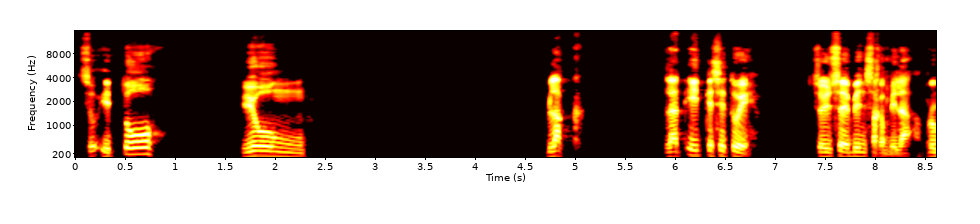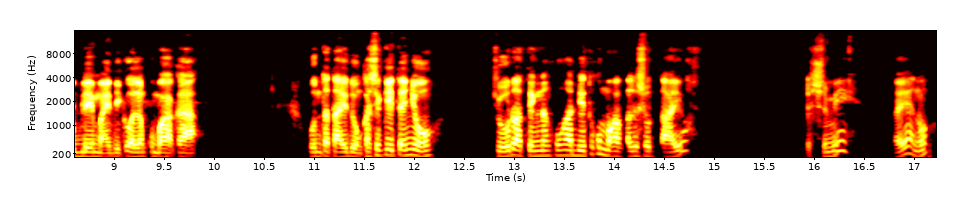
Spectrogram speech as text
So, ito yung Block Lot 8 kasi ito eh. So yung 7 sa kabila. Problema, hindi ko alam kung makaka punta tayo doon. Kasi kita nyo, tsura, tingnan ko nga dito kung makakalusot tayo. Just me. Ayan, no?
